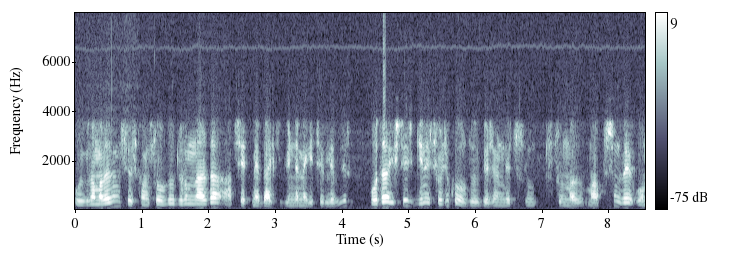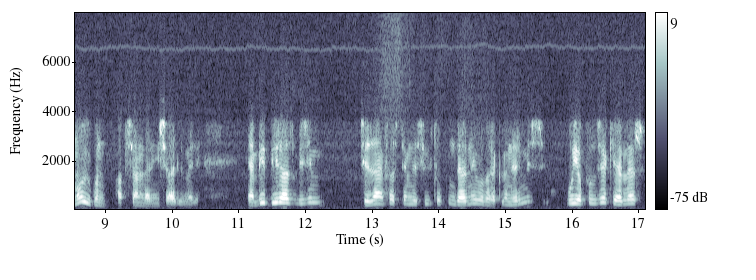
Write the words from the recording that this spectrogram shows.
uygulamaların söz konusu olduğu durumlarda hapsetme belki gündeme getirilebilir. O da işte yine çocuk olduğu göz önünde tutun, tutulmalı mahpusun ve ona uygun hapishaneler inşa edilmeli. Yani bir, biraz bizim Ceza İnfaz Sisteminde Sivil Toplum Derneği olarak önerimiz bu yapılacak yerler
